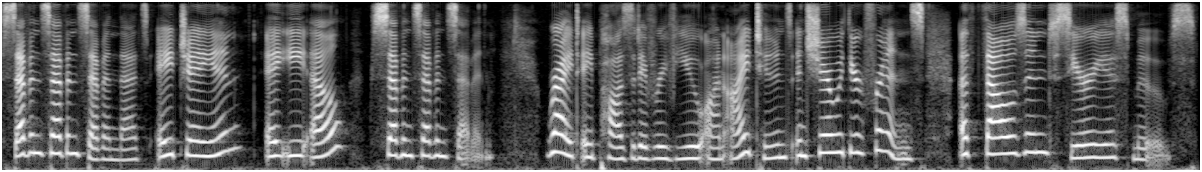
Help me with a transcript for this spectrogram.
777. That's H A N A E L 777. Write a positive review on iTunes and share with your friends. A thousand serious moves.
